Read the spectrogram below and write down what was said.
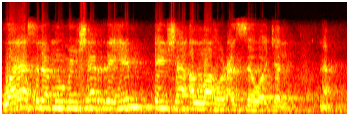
ويسلم من شرهم إن شاء الله عز وجل. نعم.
